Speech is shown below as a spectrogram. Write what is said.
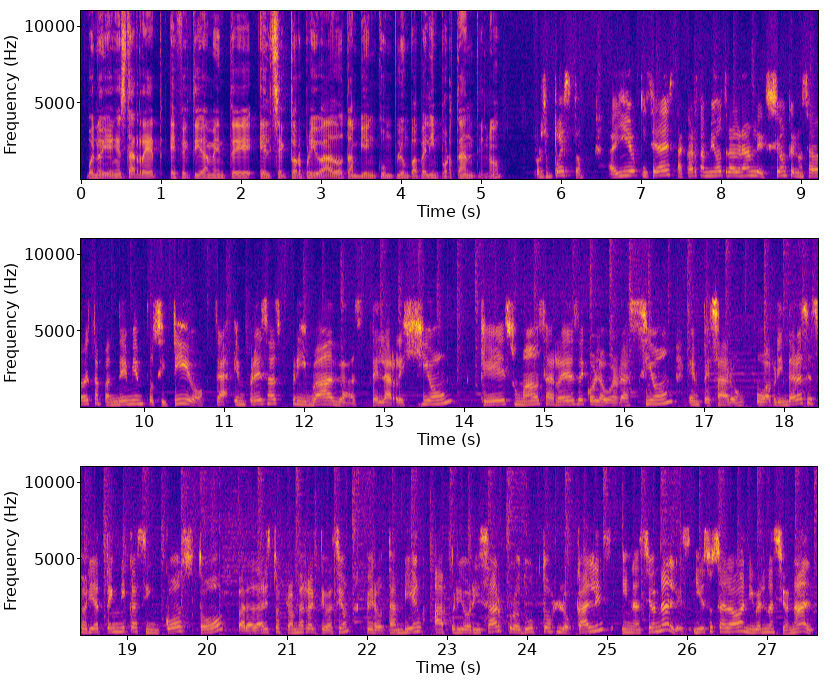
Bueno, y en esta red, efectivamente, el sector privado también cumple un papel importante, ¿no? Por supuesto. Ahí yo quisiera destacar también otra gran lección que nos ha dado esta pandemia en positivo. O sea, empresas privadas de la región que sumados a redes de colaboración empezaron o a brindar asesoría técnica sin costo para dar estos programas de reactivación, pero también a priorizar productos locales y nacionales. Y eso se ha dado a nivel nacional.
